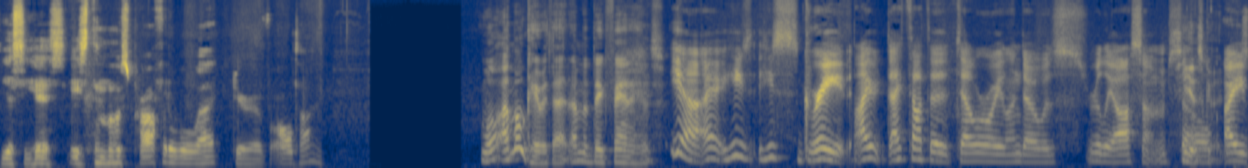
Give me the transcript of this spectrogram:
Yes, he is. He's the most profitable actor of all time. Well, I'm okay with that. I'm a big fan of his. Yeah, I, he's he's great. I I thought that Delroy Lindo was really awesome. So he is good. I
